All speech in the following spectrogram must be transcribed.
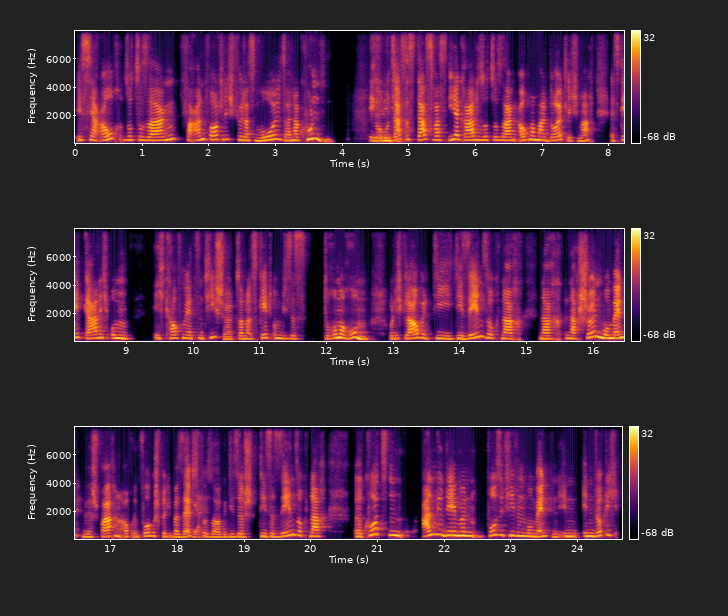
ist ja auch sozusagen verantwortlich für das Wohl seiner Kunden. So, und das ist das, was ihr gerade sozusagen auch nochmal deutlich macht. Es geht gar nicht um, ich kaufe mir jetzt ein T-Shirt, sondern es geht um dieses drumherum. Und ich glaube, die, die Sehnsucht nach, nach, nach schönen Momenten, wir sprachen auch im Vorgespräch über Selbstfürsorge, ja. diese, diese Sehnsucht nach äh, kurzen, angenehmen, positiven Momenten in, in wirklich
